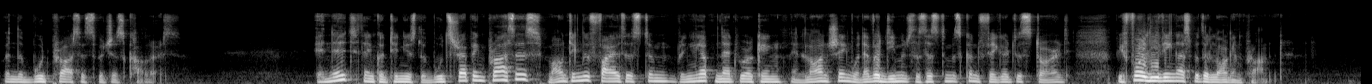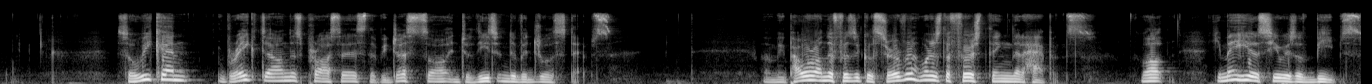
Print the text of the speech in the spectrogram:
when the boot process switches colors. Init then continues the bootstrapping process, mounting the file system, bringing up networking, and launching whatever daemons the system is configured to start, before leaving us with a login prompt. So we can break down this process that we just saw into these individual steps. When we power on the physical server, what is the first thing that happens? Well, you may hear a series of beeps,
